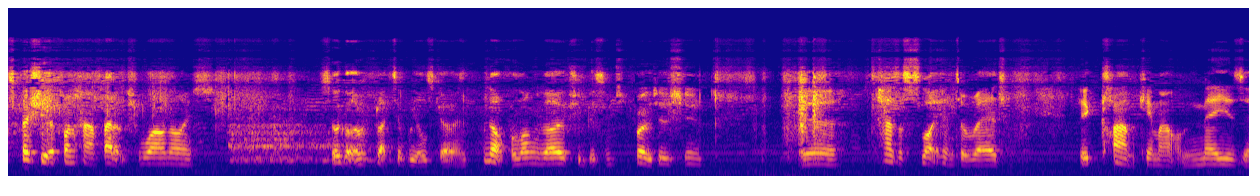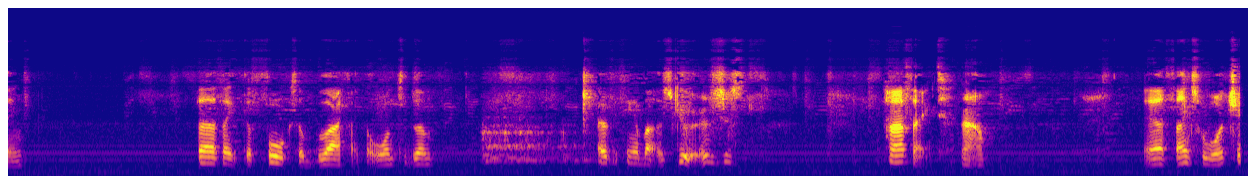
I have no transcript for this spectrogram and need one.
Especially the front half, that looks well nice. Still got the reflective wheels going. Not for long though, should get some photos soon. Yeah, has a slight hint of red. The clamp came out amazing. Perfect, the forks are black like I wanted them. Everything about the scooter is just perfect now. Yeah, thanks for watching.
